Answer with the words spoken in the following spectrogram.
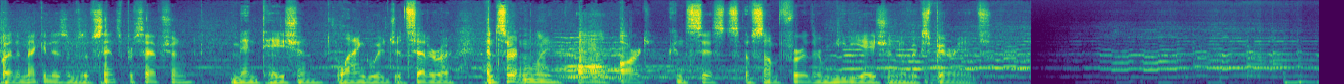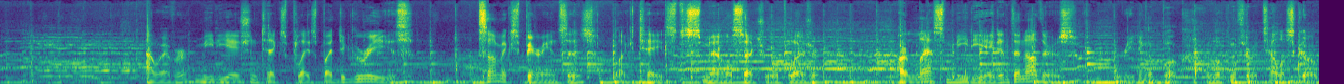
by the mechanisms of sense perception, mentation, language, etc., and certainly all art consists of some further mediation of experience. However, mediation takes place by degrees. Some experiences, like taste, smell, sexual pleasure, are less mediated than others. Reading a book, looking through a telescope,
